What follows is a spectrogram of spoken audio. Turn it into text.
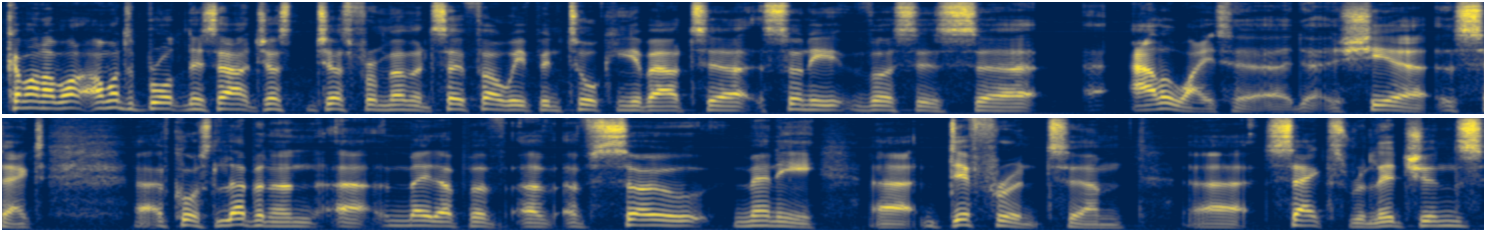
Come on, I want, I want to broaden this out just, just for a moment. So far, we've been talking about uh, Sunni versus uh, Alawite, uh, Shia sect. Uh, of course, Lebanon, uh, made up of, of, of, so many uh, different um, uh, sects, religions.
